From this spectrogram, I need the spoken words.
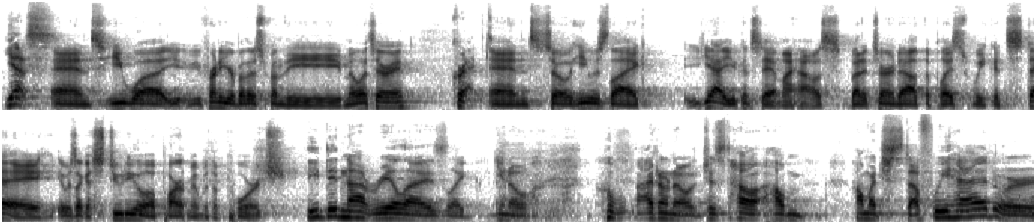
Yes. And he was, a friend of your brother's from the military? Correct. And so he was like, yeah, you can stay at my house. But it turned out the place we could stay, it was like a studio apartment with a porch. he did not realize, like you know, I don't know, just how how how much stuff we had, or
